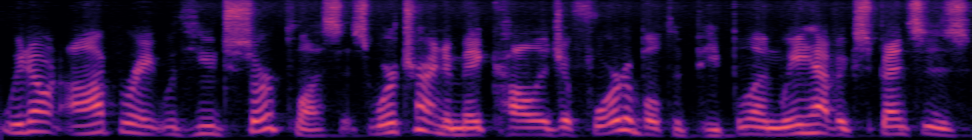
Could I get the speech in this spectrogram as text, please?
We don't operate with huge surpluses. We're trying to make college affordable to people, and we have expenses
